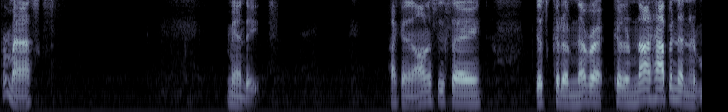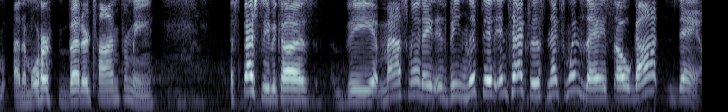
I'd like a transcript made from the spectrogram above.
for masks, mandates. I can honestly say this could have never, could have not happened at a, at a more better time for me, especially because the mask mandate is being lifted in Texas next Wednesday. So, god damn,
